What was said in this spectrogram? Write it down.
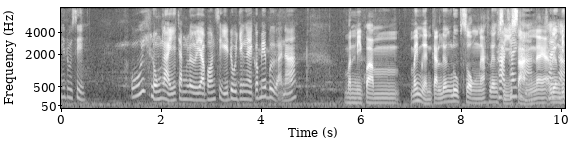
นี่ดูสิ อุ้ยหลงไหลจังเลยอะ บอลสีดูยังไงก็ไม่เบื่อนะ มันมีความ ไม่เหมือนกันเรื่องรูปทรงนะเรื่องค่ะสีใช่สันค่ะนะฮะใช่เรื่องค่ะมิ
